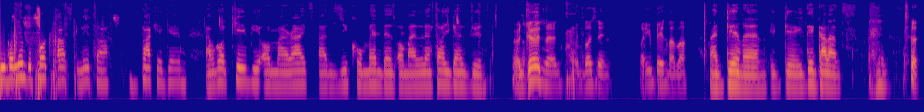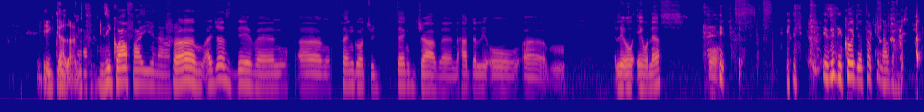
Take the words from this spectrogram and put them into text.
We're gonna name the podcast later. Back again. I've got KB on my right and Zico Mendes on my left. How are you guys doing? Oh, good man. I'm buzzing. Where you been, Baba? I did, man. He did. He did gallant. Big gallant. Zico, how far are you now? Um, I just did, man. Um, thank God to thank Jah, man. Had a little um, little illness. But Is it the code you're talking about?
